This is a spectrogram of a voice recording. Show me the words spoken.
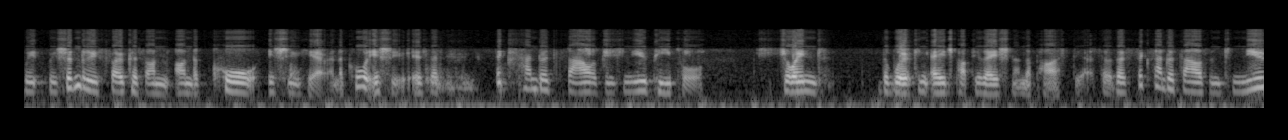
we, we shouldn't really focus on, on the core issue here. And the core issue is that 600,000 new people joined the working age population in the past year. So there's 600,000 new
